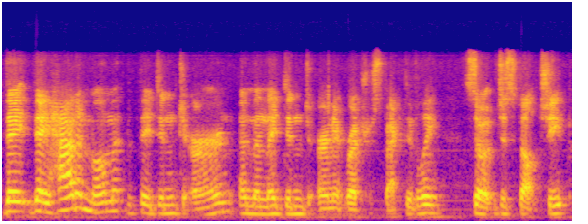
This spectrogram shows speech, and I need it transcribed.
They they had a moment that they didn't earn, and then they didn't earn it retrospectively. So it just felt cheap.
